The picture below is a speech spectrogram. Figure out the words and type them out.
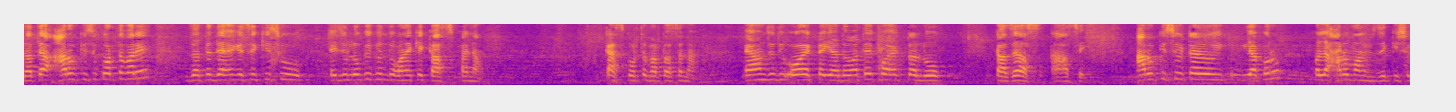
যাতে আরও কিছু করতে পারে, যাতে দেখা গেছে কিছু, এই যে লোকে কিন্তু অনেকে কাজ পায় না, কাজ করতে পারতেছে না। এখন যদি ও একটা ইয়া দেওয়াতে কয়েকটা লোক কাজে আছে আরও কিছু ওই ইয়া করো বলে আরও মানুষ যে কিছু,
